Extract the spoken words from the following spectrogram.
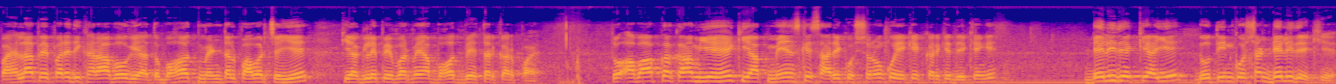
पहला पेपर यदि ख़राब हो गया तो बहुत मेंटल पावर चाहिए कि अगले पेपर में आप बहुत बेहतर कर पाएँ। तो अब आपका काम ये है कि आप मेंस के सारे क्वेश्चनों को एक एक करके देखेंगे। डेली देख के आइए, दो तीन क्वेश्चन डेली देखिए।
